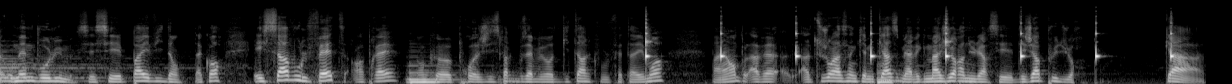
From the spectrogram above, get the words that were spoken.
au même volume, c'est pas évident, d'accord? Et ça, vous le faites après, donc euh, j'espère que vous avez votre guitare que vous le faites avec moi. Par exemple, toujours la cinquième case, mais avec majeur annulaire, c'est déjà plus dur. 4.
